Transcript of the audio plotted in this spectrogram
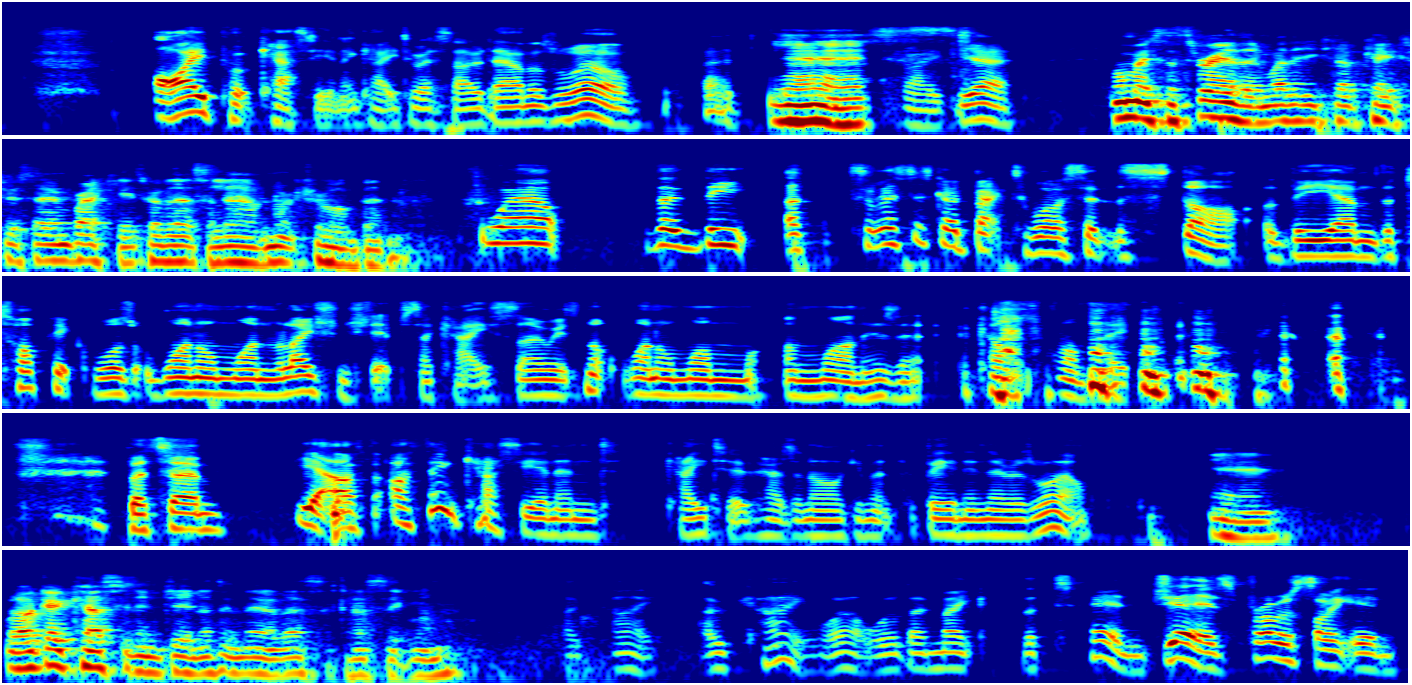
I put Cassian and K2SO down as well. Uh, yes. Right, yeah. Almost the three of them, whether you could have K2SO in brackets, whether that's allowed, I'm not sure. But Well, the the uh, so let's just go back to what I said at the start. The um the topic was one-on-one relationships. Okay, so it's not one-on-one on one, is it? Come on, people. but um yeah, I, th- I think Cassian and K2 has an argument for being in there as well. Yeah. Well, I'll go Cassian and Jyn. I think yeah, that's a classic one. Okay, okay. Well, will they make the ten? Jez, throw us something in.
